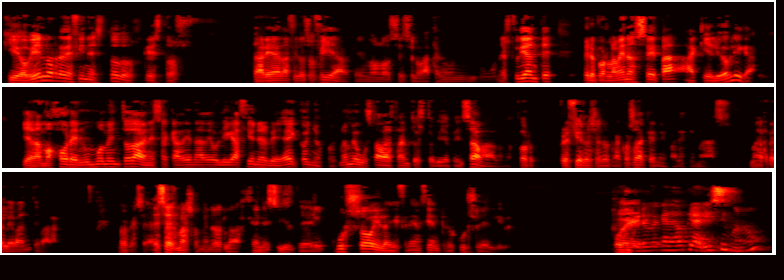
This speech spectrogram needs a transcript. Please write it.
que o bien los redefines todos, que esto es tarea de la filosofía, que no lo sé si lo va a hacer un, un estudiante, pero por lo menos sepa a qué le obliga. Y a lo mejor en un momento dado, en esa cadena de obligaciones, ve, ay, coño, pues no me gustaba tanto esto que yo pensaba. A lo mejor prefiero ser otra cosa que me parece más, más relevante para mí. Lo que sea. Esa es más o menos la génesis del curso y la diferencia entre el curso y el libro. Pues, yo creo que ha quedado clarísimo, ¿no?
